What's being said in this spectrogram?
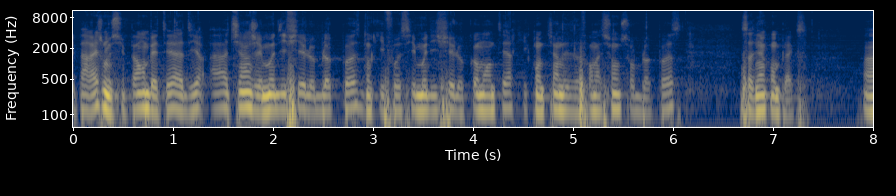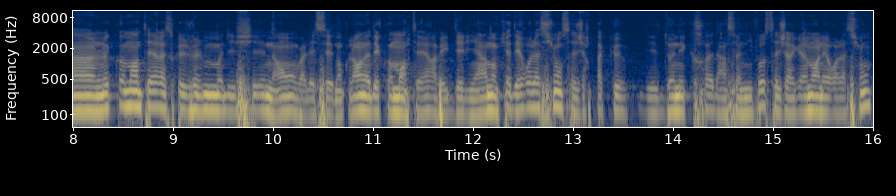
Et pareil, je ne me suis pas embêté à dire ah tiens j'ai modifié le blog post, donc il faut aussi modifier le commentaire qui contient des informations sur le blog post. Ça devient complexe. Euh, le commentaire, est-ce que je vais le modifier? Non, on va laisser. Donc là, on a des commentaires avec des liens. Donc il y a des relations, ça ne s'agit pas que des données CRUD à un seul niveau, ça s'agit également les relations,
